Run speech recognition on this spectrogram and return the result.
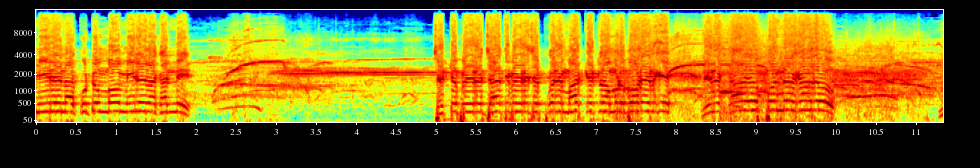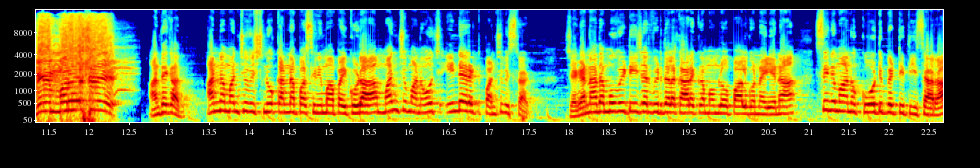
మీరే నా కుటుంబం మీరే నాకు అన్నీ చెట్టు పేరు జాతి పేరు చెప్పుకొని మార్కెట్లో అమ్ముడుపోవడానికి నేను కాయ పొంద కాదు. మీ మనోజ్ని అంతేకాదు అన్న మంచు విష్ణు కన్నప్ప సినిమాపై కూడా మంచు మనోజ్ ఇండైరెక్ట్ పంచు విసిరాడు. జగన్నాథ మూవీ టీజర్ విడుదల కార్యక్రమంలో పాల్గొన్న ఈయన సినిమాను కోటి పెట్టి తీశారా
